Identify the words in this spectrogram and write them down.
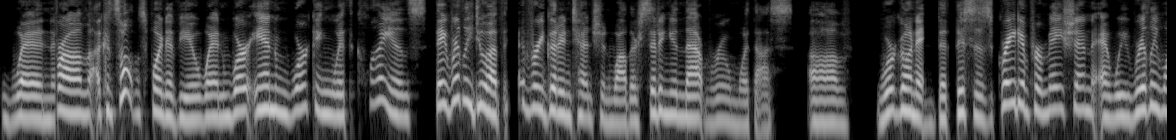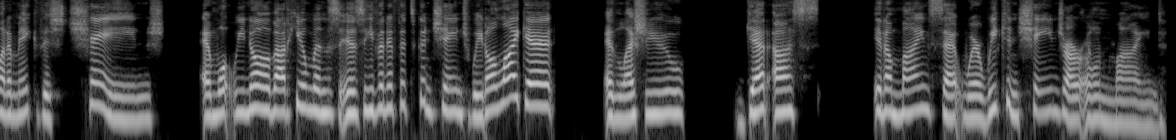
when from a consultant's point of view, when we're in working with clients, they really do have every good intention while they're sitting in that room with us of we're going to that this is great information and we really want to make this change. And what we know about humans is even if it's good change, we don't like it unless you get us in a mindset where we can change our own mind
